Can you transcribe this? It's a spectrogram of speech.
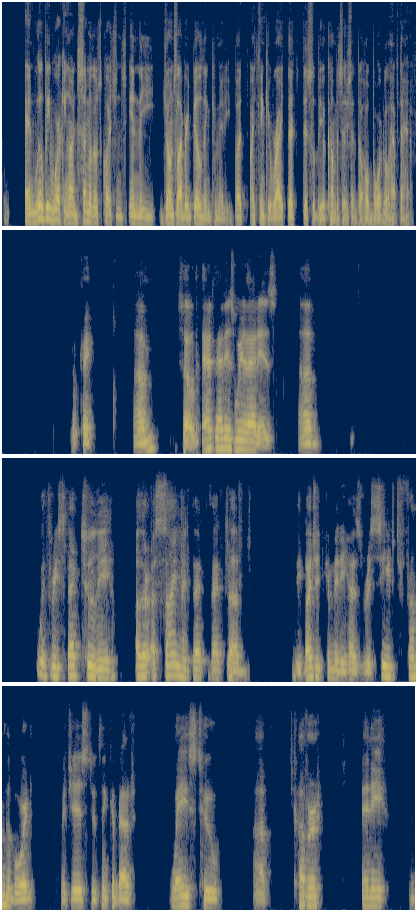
and we'll be working on some of those questions in the Jones Library Building Committee. But I think you're right that this will be a conversation that the whole board will have to have. Okay. Um, so that that is where that is. Um, with respect to the other assignment that that uh, the budget committee has received from the board, which is to think about ways to uh, cover any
